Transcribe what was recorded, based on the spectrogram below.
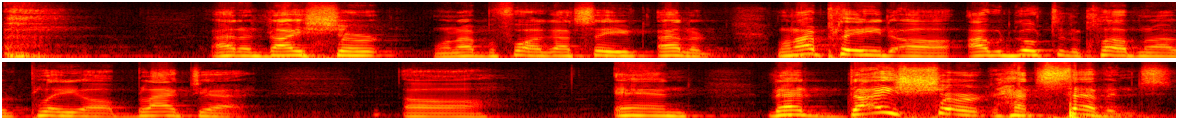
I had a dice shirt when I before I got saved. I had a, when I played, uh, I would go to the club and I would play uh, blackjack, uh, and that dice shirt had sevens.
